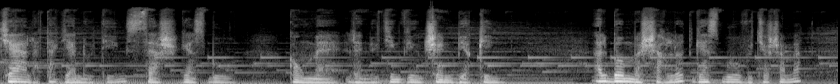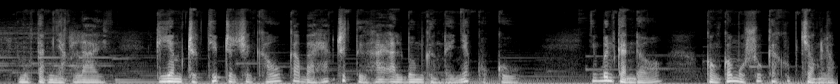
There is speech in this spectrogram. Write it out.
cha là tác giả nổi tiếng Serge Gainsbourg, còn mẹ là nữ diễn viên Jane Birkin. Album mà Charlotte Gainsbourg vừa cho ra mắt là một tập nhạc live ghi âm trực tiếp trên sân khấu các bài hát trích từ hai album gần đây nhất của cô. Nhưng bên cạnh đó còn có một số ca khúc chọn lọc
